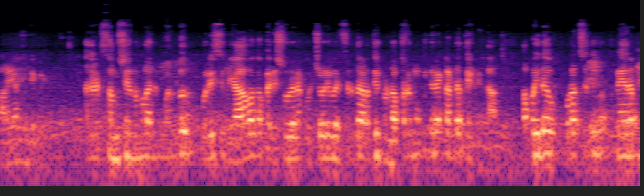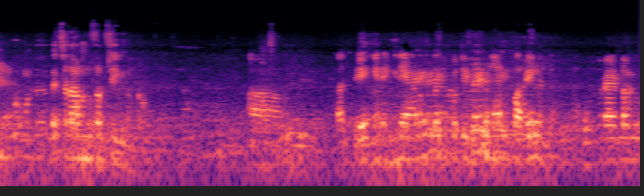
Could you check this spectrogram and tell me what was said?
പറയാൻ വേണ്ടി കഴിയൂ സംശയം നമ്മൾ അതിന് മുൻപ് പോലീസ് വ്യാപക പരിശോധന കൊച്ചുകൂടി പരിസരത്ത് നടത്തിയിട്ടുണ്ട്. അപ്പോൾ നമുക്ക് ഇതിനെ കണ്ടെത്തിയിട്ടില്ല. അപ്പൊ ഇത് കുറച്ച് നേരം മുമ്പ് കൊണ്ട് വെച്ചതാണെന്ന് സംശയിക്കുന്നുണ്ടോ? ആ, അത് എങ്ങനെ എങ്ങനെയാണെന്നുള്ളതിനെ പറ്റി ഇപ്പോൾ ഞാൻ പറയുന്നില്ല. കൂടുതലായിട്ടുള്ള ഒരു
